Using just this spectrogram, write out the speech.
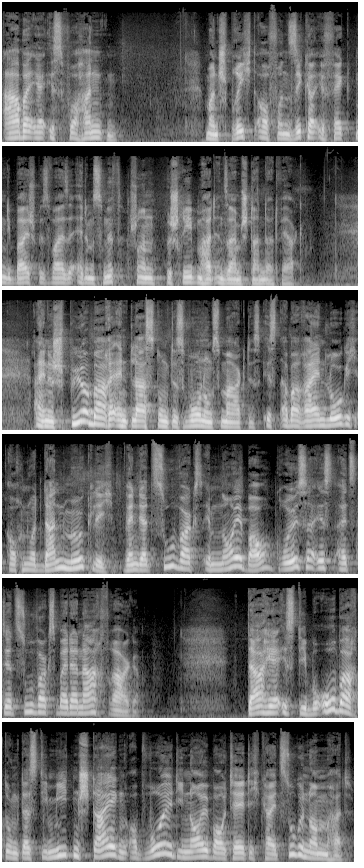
aber er ist vorhanden. Man spricht auch von Sicker-Effekten, die beispielsweise Adam Smith schon beschrieben hat in seinem Standardwerk. Eine spürbare Entlastung des Wohnungsmarktes ist aber rein logisch auch nur dann möglich, wenn der Zuwachs im Neubau größer ist als der Zuwachs bei der Nachfrage. Daher ist die Beobachtung, dass die Mieten steigen, obwohl die Neubautätigkeit zugenommen hat,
